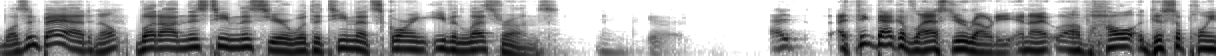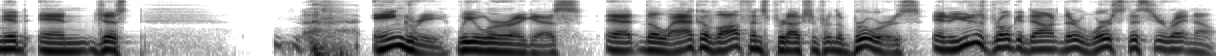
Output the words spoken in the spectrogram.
wasn't bad, Nope. but on this team this year with a team that's scoring even less runs? I, I think back of last year, Rowdy, and I of how disappointed and just angry we were, I guess, at the lack of offense production from the Brewers. And you just broke it down. They're worse this year right now.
